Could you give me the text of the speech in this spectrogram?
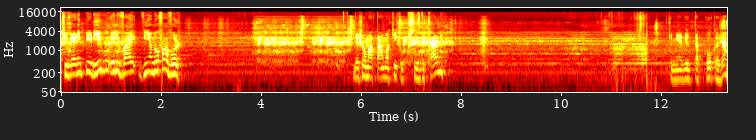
tiver em perigo, ele vai vir a meu favor. Deixa eu matar um aqui que eu preciso de carne. Que minha vida tá pouca já.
